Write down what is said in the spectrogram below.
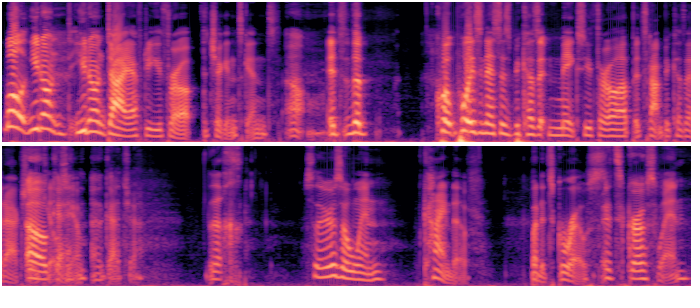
Well, you don't you don't die after you throw up the chicken skins. oh. It's the quote poisonous is because it makes you throw up. It's not because it actually Oh, kills okay. you. I gotcha. Ugh. So there is a win, kind of, but it's gross. It's gross win.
